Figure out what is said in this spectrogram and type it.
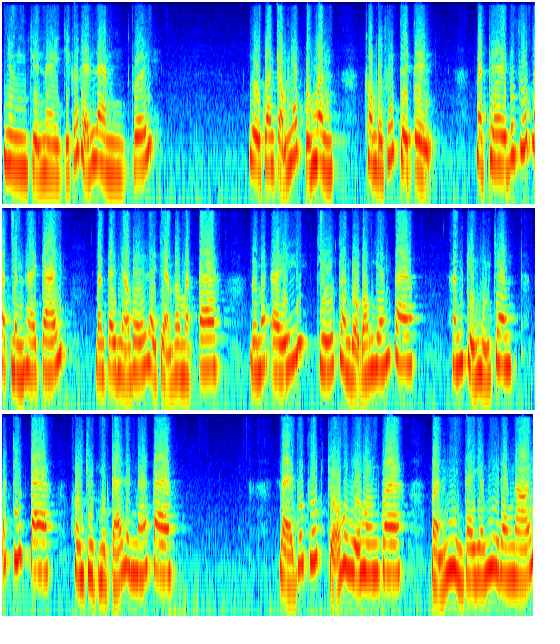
Nhưng chuyện này chỉ có thể làm với Người quan trọng nhất của mình Không được phép tùy tiện. Mạch khê vuốt vuốt mặt mình hai cái Bàn tay nhỏ bé lại chạm vào mặt ta. Đôi mắt ấy chứa toàn bộ bóng dáng ta. Hắn kiện mũi chanh Bắt trước ta Hôn chụt một cái lên má ta. Lại vuốt vuốt chỗ vừa hôn qua, vẫn nhìn ta giống như đang nói,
